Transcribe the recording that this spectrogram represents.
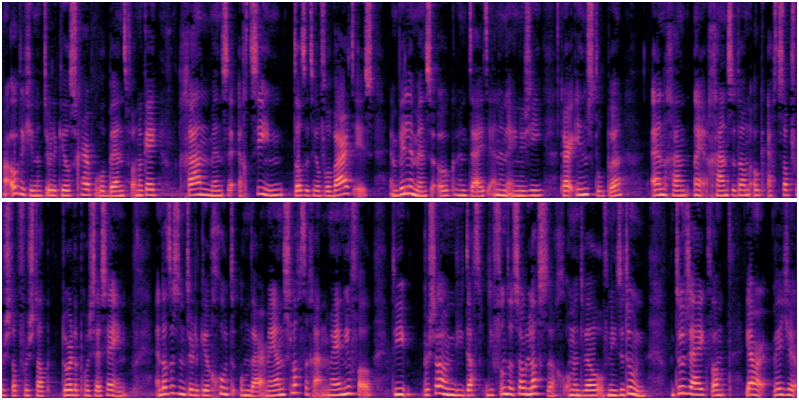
Maar ook dat je natuurlijk heel scherp op bent van, oké, gaan mensen echt zien dat het heel veel waard is? En willen mensen ook hun tijd en hun energie daarin stoppen? En gaan, nou ja, gaan ze dan ook echt stap voor stap voor stap door het proces heen. En dat is natuurlijk heel goed om daarmee aan de slag te gaan. Maar in ieder geval, die persoon die dacht, die vond het zo lastig om het wel of niet te doen. Maar toen zei ik van, ja, maar weet je,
